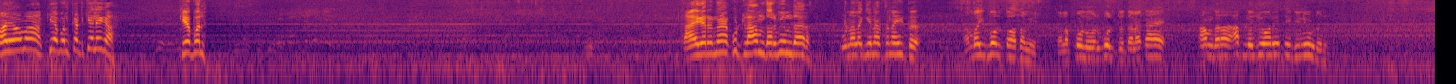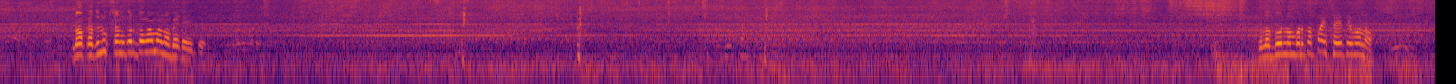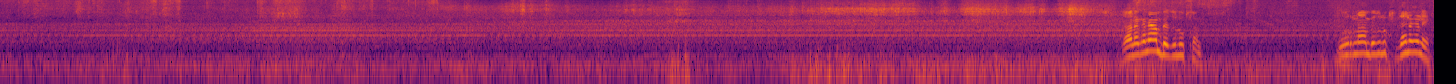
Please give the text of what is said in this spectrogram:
अरे मामा केबल कट केले का? केबल? काय करत ना कुठला आमदार बिमदार? कुणाला घेण्याचं नाही तर आंबाई बोलतो आता मी. त्याला फोनवर बोलतो त्याला काय आमदार आपल्या जीवावर येते ती निवडून. लोकांचं नुकसान करतो का म्हणा बेटा इथं? तुला दोन नंबरचा पैसा येते म्हणा झालं का नाही आंब्याचं नुकसान? पूर्ण आंब्याचं नुकसान झालं का नाही?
